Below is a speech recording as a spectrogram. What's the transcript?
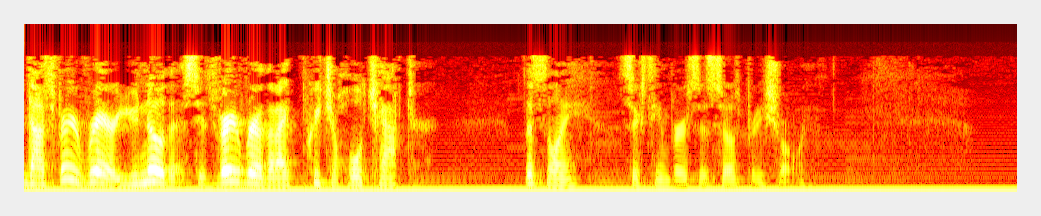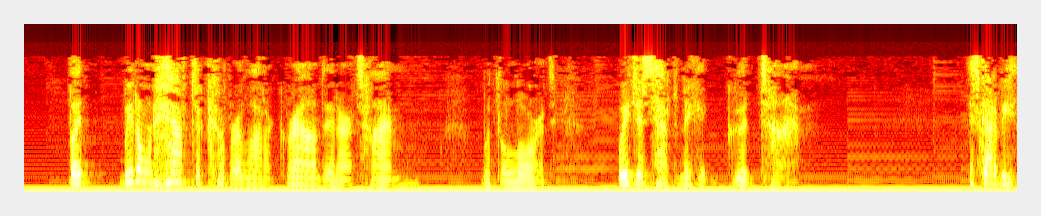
Now, it's very rare. You know this. It's very rare that I preach a whole chapter. This is only 16 verses, so it's a pretty short one. But we don't have to cover a lot of ground in our time with the Lord. We just have to make it good time. It's got to be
